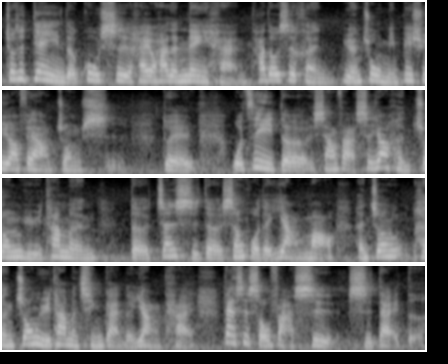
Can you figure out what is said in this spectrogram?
就是电影的故事，还有它的内涵，它都是很原住民，必须要非常忠实。对我自己的想法是要很忠于他们的真实的生活的样貌，很忠很忠于他们情感的样态，但是手法是时代的。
